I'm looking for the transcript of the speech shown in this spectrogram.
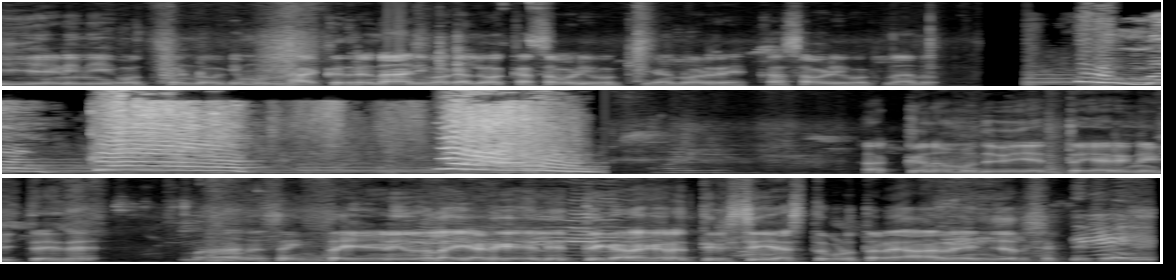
ಈ ಏಣಿ ಈಗ ಹೊತ್ಕೊಂಡು ಹೋಗಿ ಮುಂದೆ ಹಾಕಿದ್ರೆ ನಾನು ಇವಾಗ ಅಲ್ಲಿ ಹೋಗಿ ಕಸ ಹೊಡಿಬೇಕು ಈಗ. ನೋಡ್ರಿ ಕಸ ಹೊಡಿಬೇಕು ನಾನು. ಅಕ್ಕನ ಮದುವೆಯ ತಯಾರಿ ನಡೀತಾ ಇದೆ. ಮಾನಸ ಇಂಥ ಏಣಿನಲ್ಲ ಎಡಗೈಯಲ್ಲಿ ಎತ್ತಿ ಗರ ಗರ ತಿರ್ಸಿ ಎಸ್ತು ಬಿಡ್ತಾಳೆ. ಆ ರೇಂಜಲ್ಲಿ ಶಕ್ತಿಶಾಲಿ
